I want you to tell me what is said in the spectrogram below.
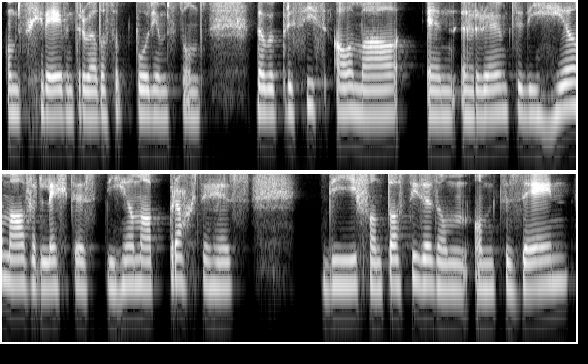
omschrijven terwijl dat ze op het podium stond. Dat we precies allemaal in een ruimte die helemaal verlicht is, die helemaal prachtig is, die fantastisch is om, om te zijn.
